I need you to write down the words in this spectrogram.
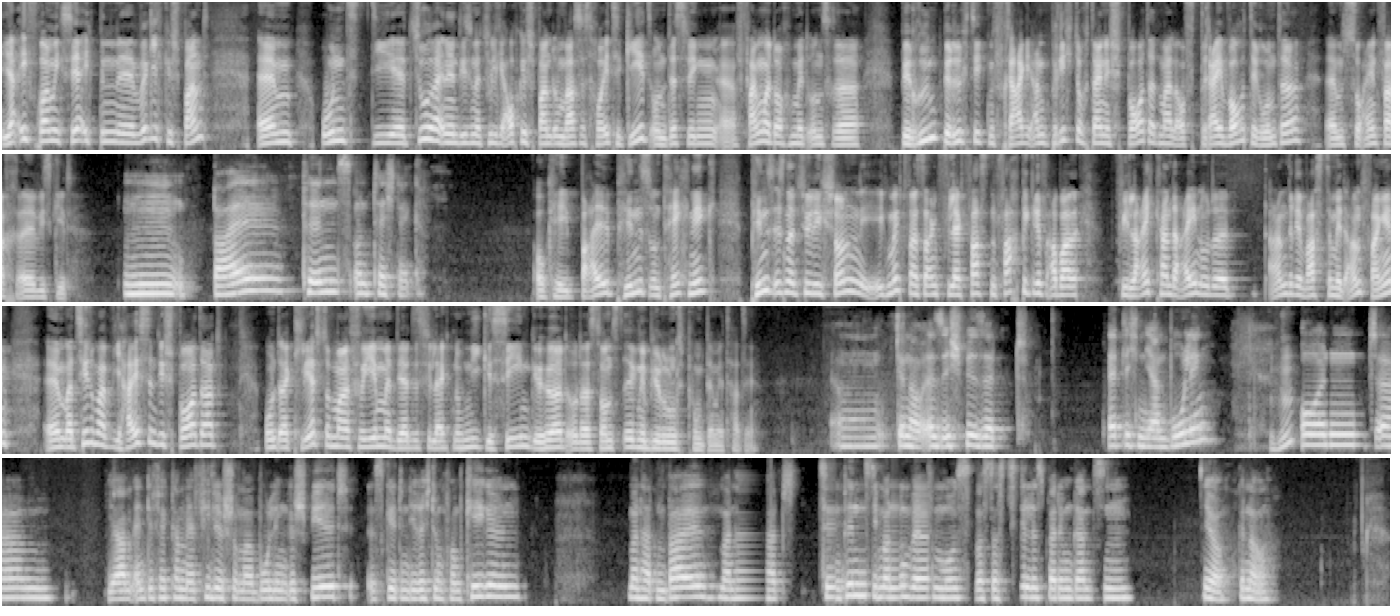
Ja, ich freue mich sehr. Ich bin äh, wirklich gespannt. Ähm, und die ZuhörerInnen, die sind natürlich auch gespannt, um was es heute geht. Und deswegen äh, fangen wir doch mit unserer berühmt-berüchtigten Frage an. Brich doch deine Sportart mal auf drei Worte runter, ähm, so einfach äh, wie es geht. Mm, Ball, Pins und Technik. Okay, Ball, Pins und Technik. Pins ist natürlich schon, ich möchte mal sagen, vielleicht fast ein Fachbegriff, aber vielleicht kann der ein oder andere was damit anfangen. Ähm, erzähl doch mal, wie heißt denn die Sportart und erklärst doch mal für jemanden, der das vielleicht noch nie gesehen, gehört oder sonst irgendeinen Berührungspunkt damit hatte. Ähm, genau, also ich spiele seit etlichen Jahren Bowling mhm. und ähm, ja, im Endeffekt haben ja viele schon mal Bowling gespielt. Es geht in die Richtung vom Kegeln. Man hat einen Ball, man hat zehn Pins, die man umwerfen muss, was das Ziel ist bei dem Ganzen. Ja, genau.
